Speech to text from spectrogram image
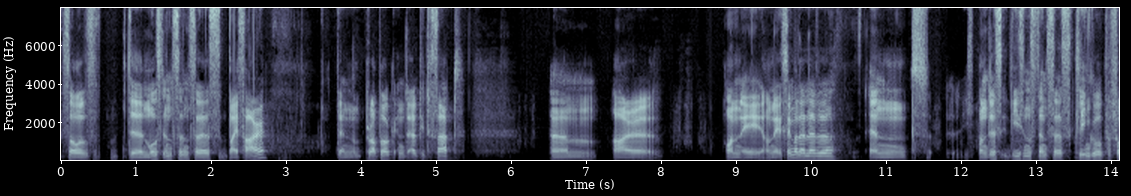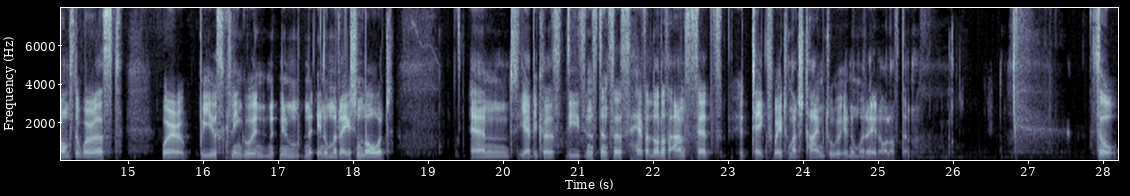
solves the most instances by far. Then ProbLog and LP2SAT um, are on a on a similar level, and on this these instances, clingo performs the worst, where we use clingo in, in enumeration mode. And yeah, because these instances have a lot of answer sets, takes way too much time to enumerate all of them. So,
